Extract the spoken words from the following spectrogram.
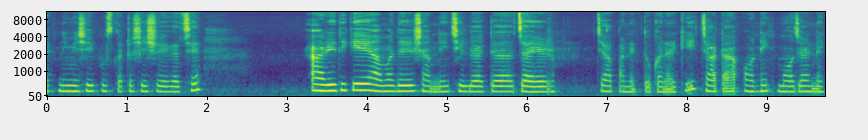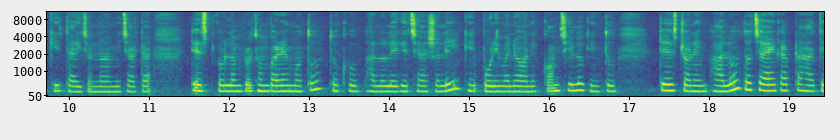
এক নিমেষেই ফুচকাটা শেষ হয়ে গেছে। আর এদিকে আমাদের সামনেই ছিল একটা চায়ের চা পানের দোকান আর কি। চাটা অনেক মজার নাকি, তাই জন্য আমি চাটা টেস্ট করলাম প্রথমবারের মতো। তো খুব ভালো লেগেছে আসলেই পরিমাণে অনেক কম ছিল, কিন্তু টেস্ট অনেক ভালো। তো চায়ের কাপটা হাতে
